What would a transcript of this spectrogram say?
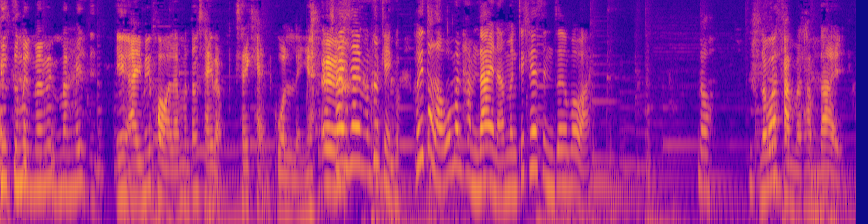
คือคือมันมันมันมันไม่ AI ไม่พอแล้วมันต้องใช้แบบใช้แขนกลอะไรเงี้ยเออใช่ใช่มันคือเก่งกว่า เฮ้ยแต่เราว่ามันทำได้นะ มันก็แค่เซนเซอร์ป่าวะเหรอ แล้วว่าทำมาทำได้อืม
